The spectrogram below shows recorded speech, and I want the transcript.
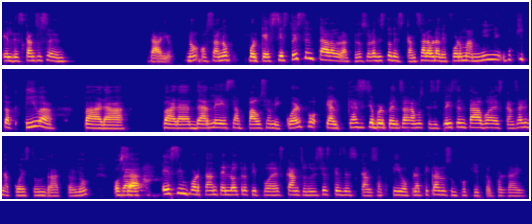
el descanso sedentario, ¿no? O sea, no, porque si estoy sentada durante dos horas, necesito descansar ahora de forma mini, un poquito activa para, para darle esa pausa a mi cuerpo, que al, casi siempre pensamos que si estoy sentada voy a descansar y me acuesto un rato, ¿no? O sea, es importante el otro tipo de descanso. Nos dices que es descanso activo. Platícanos un poquito por ahí.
